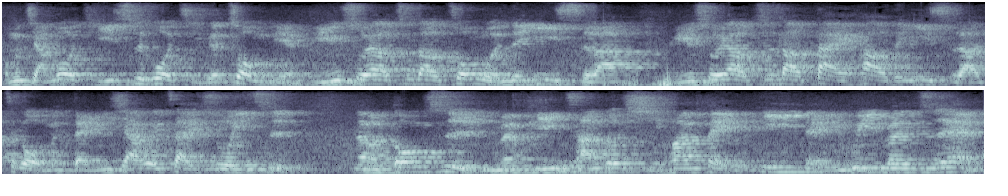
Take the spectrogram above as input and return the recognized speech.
我们讲过，提示过几个重点，比如说要知道中文的意思啦，比如说要知道代号的意思啦。这个我们等一下会再说一次。那么公式你们平常都喜欢背，d 等于 v 分之 m，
